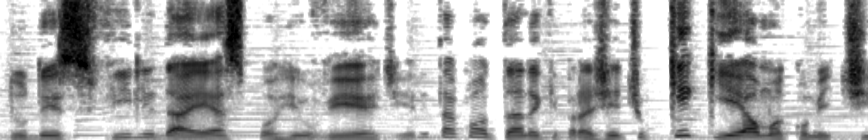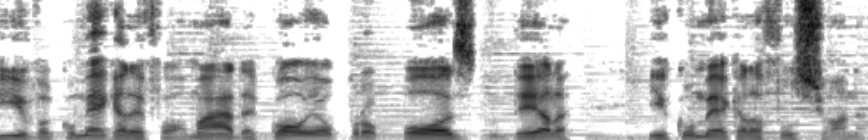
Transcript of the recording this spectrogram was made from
do desfile da Expo Rio Verde. Ele está contando aqui para gente o que, que é uma comitiva, como é que ela é formada, qual é o propósito dela e como é que ela funciona.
